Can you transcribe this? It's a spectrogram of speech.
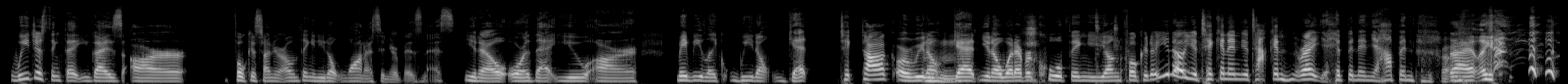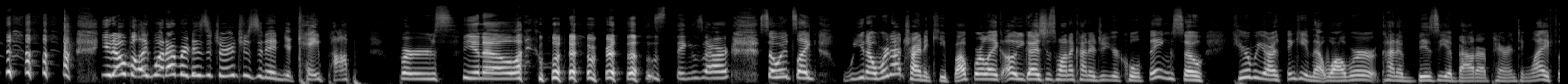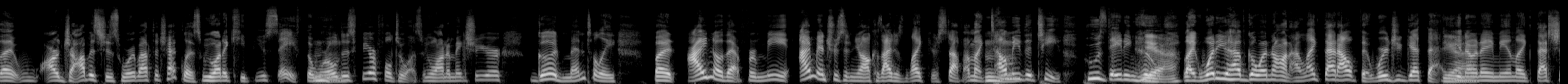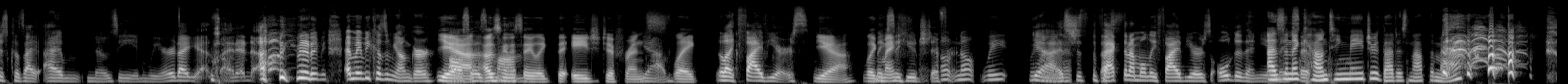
we just think that you guys are focused on your own thing and you don't want us in your business, you know, or that you are maybe like we don't get TikTok or we don't Mhm. get, you know, whatever cool thing you young folk are doing. You know, you're ticking and you're talking, right? You're hipping and you're hopping, Oh, right? Like, you know, but like whatever it is that you're interested in, your K-pop you know, like whatever those things are. So it's like, you know, we're not trying to keep up. We're like, oh, you guys just want to kind of do your cool thing. So here we are thinking that while we're kind of busy about our parenting life, that our job is just worry about the checklist. We want to keep you safe. The world Mhm. is fearful to us. We want to make sure you're good mentally. But I know that for me, I'm interested in y'all because I just like your stuff. I'm like, tell Mhm. me the tea. Who's dating who? Yeah. Like, what do you have going on? I like that outfit. Where'd you get that? You know what I mean? Like, that's just because I'm nosy and weird, I guess. I don't know. you know what I mean? And maybe because I'm younger. Yeah, also as I was gonna say like the age difference. Yeah. Like like five years. yeah, like Makes my a huge Oh difference. no, wait. wait yeah, it's just the That's- fact that I'm only five years older than you. as an makes it- accounting major, that is not the math.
